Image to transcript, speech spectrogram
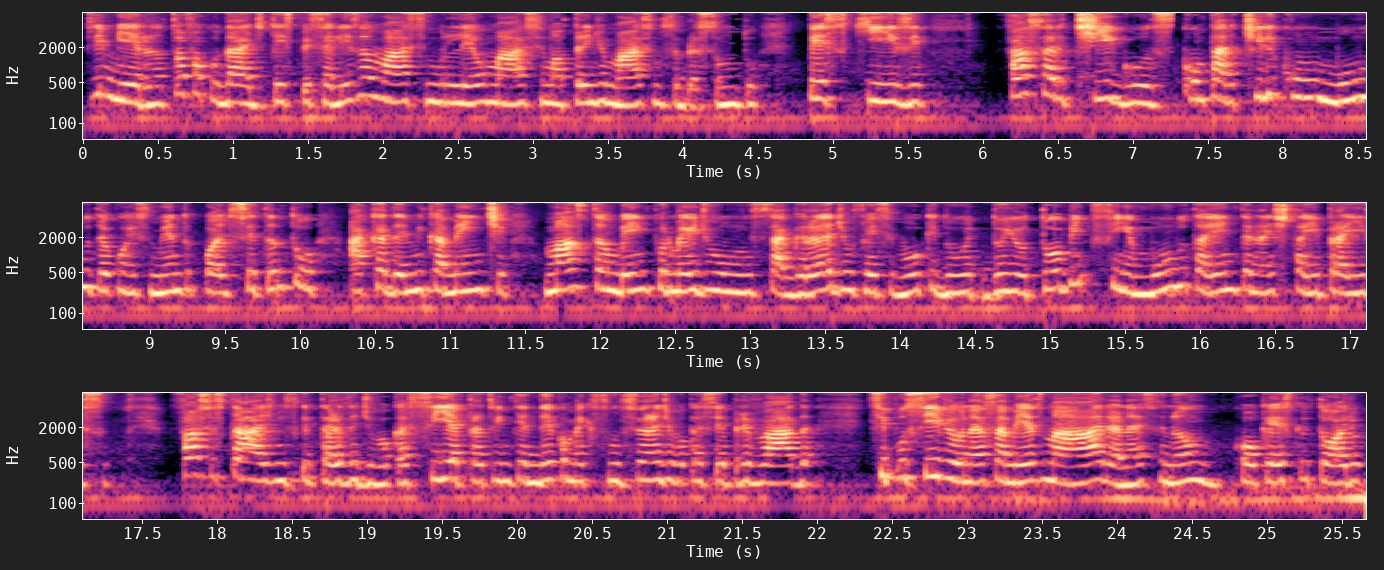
primeiro, na tua faculdade, te especializa ao máximo, lê o máximo, aprende o máximo sobre o assunto, pesquise, faça artigos, compartilhe com o mundo teu conhecimento, pode ser tanto academicamente, mas também por meio de um Instagram, de um Facebook, do, do YouTube, enfim, o mundo tá aí, a internet tá aí para isso. Faça estágio em escritórios de advocacia para tu entender como é que funciona a advocacia privada. se possível nessa mesma área, né? Se não qualquer escritório.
